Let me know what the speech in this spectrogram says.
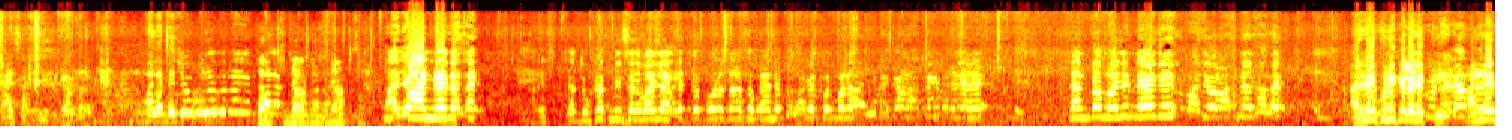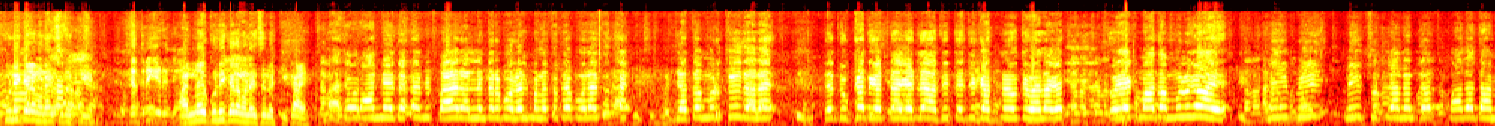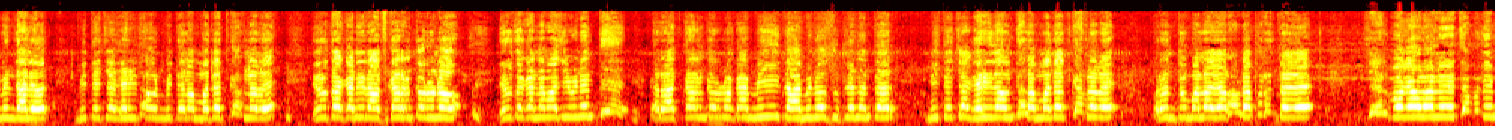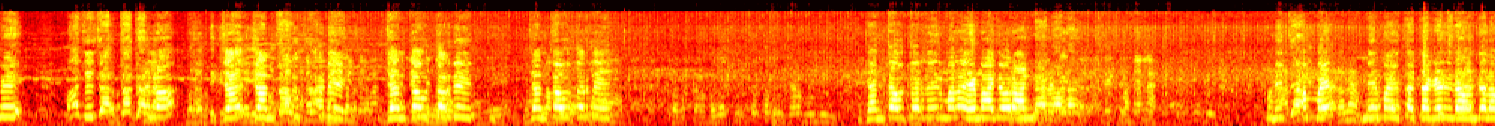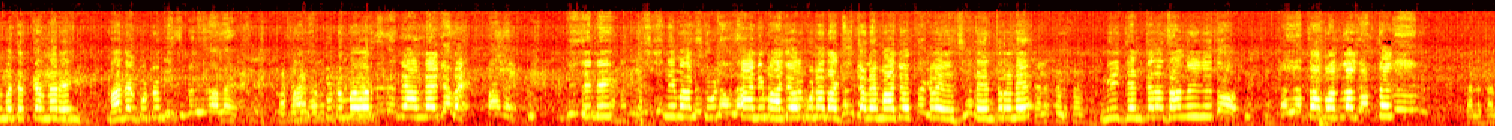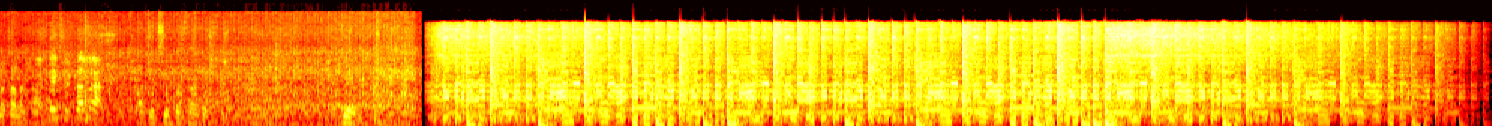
काय सांगितलं मला त्याच्यावर बोलत नाही. माझ्या अन्याय झालाय. त्या दुःखात मी सहभागी आहे. ते कोणाचा असं व्हायला नको लागेल पण मला जनता माझी न्याय देईल. माझ्यावर अन्याय झालाय. अन्याय कुणी केलं नक्की? अन्याय कुणी केलं म्हणायचं नक्की? अन्याय कुणी केलं म्हणायचं नक्की? काय? माझ्यावर अन्याय झाला मी बाहेर आल्यानंतर बोलेल मला तर ते बोलायचं नाही. पण ज्याचा मृत्यू झालाय ते दुःखात घटना घडल्या आधी त्याची घटना होती व्हायला लागत. तो एक माझा मुलगा आहे. आणि मी मी सुटल्यानंतर माझा जामीन झाल्यावर मी त्याच्या घरी जाऊन मी त्याला मदत करणार आहे. विरोधकांनी राजकारण करू नये विरोधकांना माझी विनंती आहे राजकारण करू नका. मी जामीनवर सुटल्यानंतर मी त्याच्या घरी जाऊन त्याला मदत करणार आहे. परंतु मला या रावड्यापर्यंत हे जेल याच्यामध्ये मी. माझी जनता त्यांना जनता उत्तर देईल. जनता उत्तर देईल. जनता उत्तर देईल. जनता उत्तर देईल मला हे माझ्यावर आणणार मी त्या मै- मी मैताच्या घरी जाऊन त्याला मदत करणार आहे. माझं कुटुंब झालंय. माझ्या कुटुंबावर त्यांनी अन्याय झालाय माझ्या- माणूस उडवला आणि माझ्यावर गुन्हा दाखल केलाय. माझ्यावर सगळं हे यंत्रणे आहे मी जनतेला सांगू इच्छितो का याचा बदला जनता घेईल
